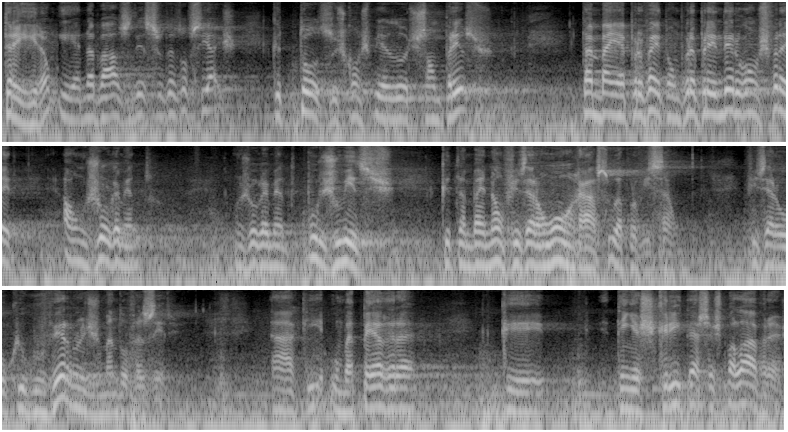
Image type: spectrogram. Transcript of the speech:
traíram, e é na base desses dois oficiais que todos os conspiradores são presos. Também aproveitam para prender o Gomes Freire. Há um julgamento um julgamento por juízes que também não fizeram honra à sua profissão, fizeram o que o governo lhes mandou fazer. Há aqui uma pedra que tinha escrito estas palavras,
